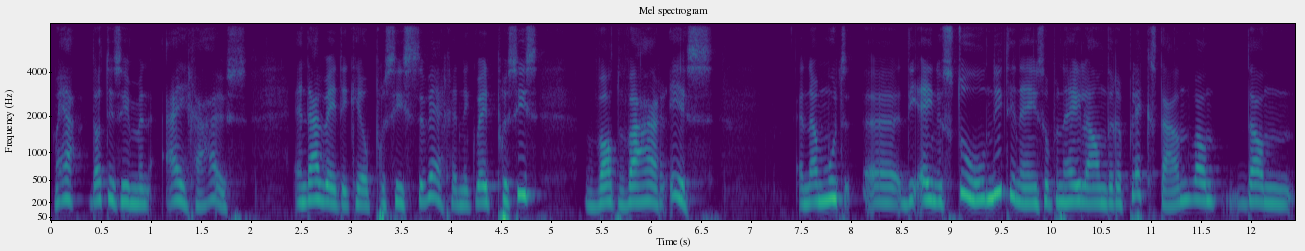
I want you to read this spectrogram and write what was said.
Maar ja, dat is in mijn eigen huis. En daar weet ik heel precies de weg. En ik weet precies wat waar is. En dan moet uh, die ene stoel niet ineens op een hele andere plek staan, want dan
